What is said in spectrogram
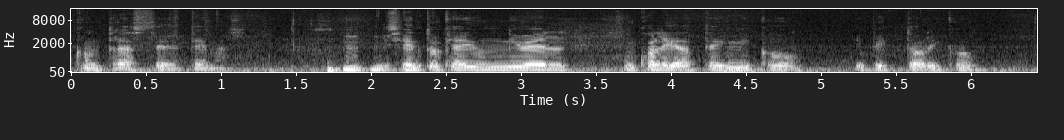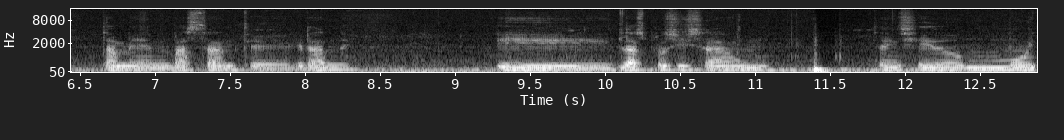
contraste de temas. Y siento que hay un nivel, en cualidad técnico y pictórico también bastante grande y la exposición ha sido muy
